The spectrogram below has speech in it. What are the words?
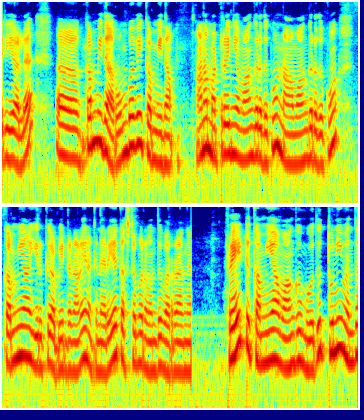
ஏரியாவில் கம்மி தான் ரொம்பவே கம்மி தான் ஆனால் மற்றவங்க வாங்குறதுக்கும் நான் வாங்குறதுக்கும் கம்மியாக இருக்குது அப்படின்றனால எனக்கு நிறைய கஸ்டமர் வந்து வர்றாங்க. ரேட்டு கம்மியாக வாங்கும்போது துணி வந்து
